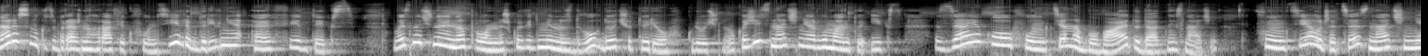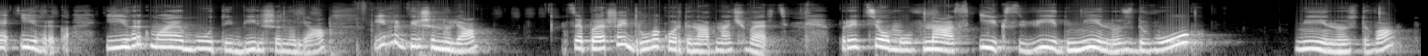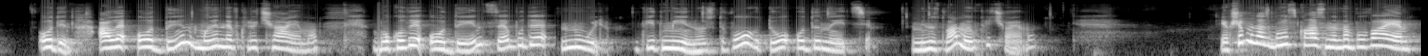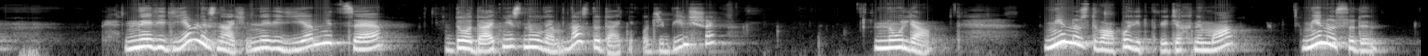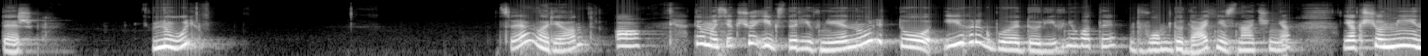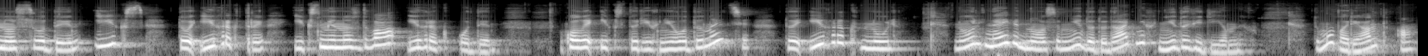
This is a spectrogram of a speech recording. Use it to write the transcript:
На рисунку зображено графік функції y дорівнює f від x, визначеної на проміжку від мінус 2 до 4 включно. Укажіть значення аргументу x, за якого функція набуває додатних значень. Функція, отже, це значення y. y має бути більше нуля. y більше нуля – це перша і друга координатна чверть. При цьому в нас х від мінус 2, мінус 2, 1. Але 1 ми не включаємо. Бо коли 1, це буде 0 від мінус 2 до 1. Мінус 2 ми включаємо. Якщо б у нас було сказано, набуває невід'ємних значень, невід'ємні це додатні з нулем. У нас додатні, отже, більше нуля. Мінус 2 по відповідях нема. Мінус 1 теж 0. Це варіант А. Дивимось, якщо х дорівнює 0, то y буде дорівнювати двом додатні значення. Якщо мінус 1х, то y3, х мінус 2, y1. Коли х дорівнює 1, то y 0. 0 не відносимо ні до додатніх, ні до від'ємних. Тому варіант А.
